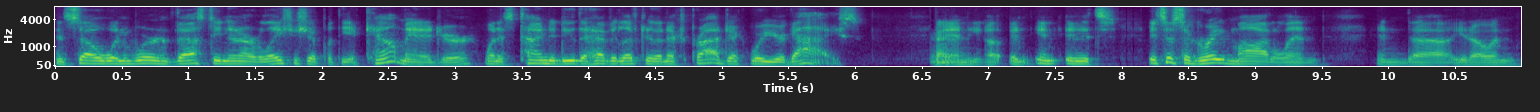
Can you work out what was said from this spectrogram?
And so when we're investing in our relationship with the account manager, when it's time to do the heavy lifting of the next project, we're your guys. Right. And you know, and, and, and it's it's just a great model and and uh, you know and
